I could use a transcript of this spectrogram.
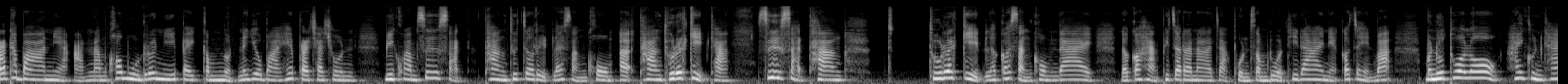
รัฐบาลเนี่ยอาจนำข้อมูลเรื่องนี้ไปกำหนดนโยบายให้ประชาชน มีความซื่อสัตย์ทางทุจริตและสังคมเอ่อทางธุรกิจค่ะ ซื่อสัตย์ทาง ธุรกิจแล้วก็สังคมได้ แล้วก็หากพิจารณาจากผลสำรวจที่ได้เนี่ยก็จะเห็นว่ามนุษย์ทั่วโลกให้คุณค่า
